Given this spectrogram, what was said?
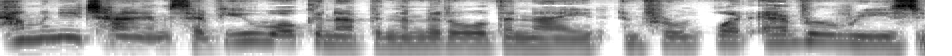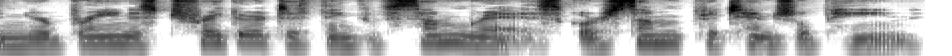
How many times have you woken up in the middle of the night and for whatever reason your brain is triggered to think of some risk or some potential pain,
